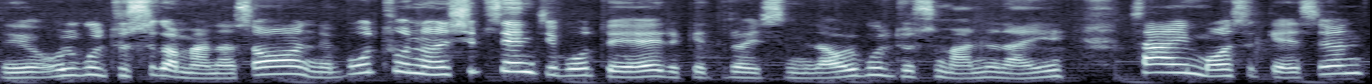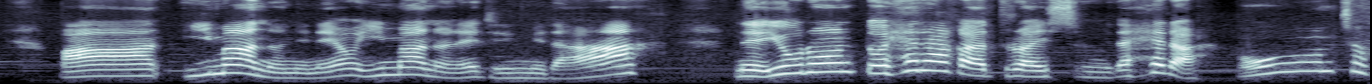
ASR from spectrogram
네, 얼굴 두수가 많아서 네, 보트는 10cm 보트에 이렇게 들어있습니다. 얼굴 두수 많은 아이. 사인 머스켓은 만 2만원이네요. 2만원에 드립니다. 네, 요런 또 헤라가 들어와 있습니다. 헤라. 엄청,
